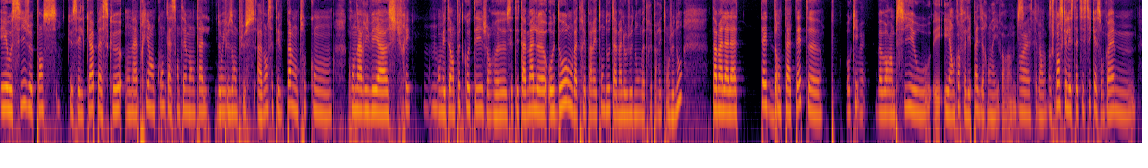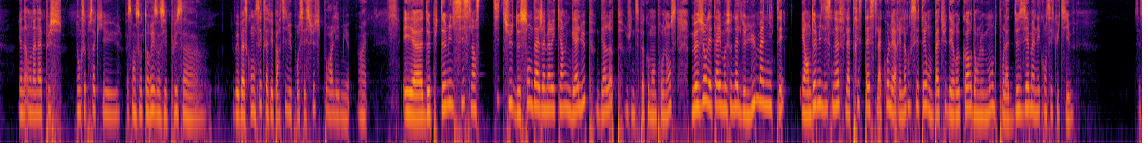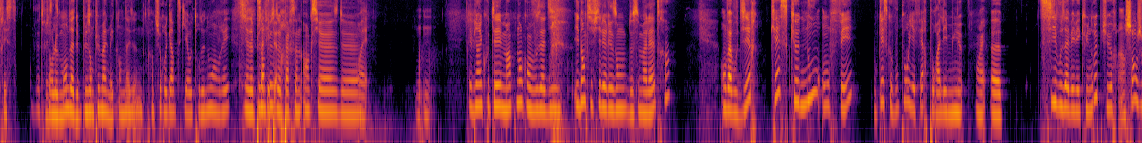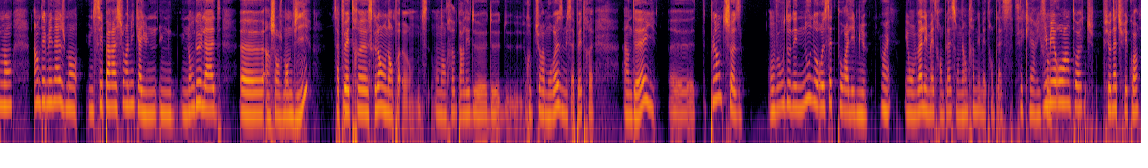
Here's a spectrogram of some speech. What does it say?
Et aussi, je pense que c'est le cas parce que on a pris en compte la santé mentale de Oui. plus en plus. Avant, c'était pas un truc qu'on qu'on arrivait à chiffrer. On mettait un peu de côté, genre euh, c'était t'as mal euh, au dos, on va te réparer ton dos, t'as mal au genou, on va te réparer ton genou. T'as mal à la tête, dans ta tête, euh, ok, Ouais. va voir un psy. Ou... Et, et encore, fallait pas dire qu'on allait voir un psy. Ouais. Donc je pense que les statistiques, elles sont quand même. il y en a- on en a plus. Donc c'est pour ça qu'il. Parce qu'on s'autorise aussi plus à. Mais Parce qu'on sait que ça fait partie du processus pour aller mieux. Ouais. Et euh, depuis 2006, l'Institut de sondage américain Gallup, Gallup, je ne sais pas comment on prononce, mesure l'état émotionnel de l'humanité. Et en 2019, la tristesse, la colère et l'anxiété ont battu des records dans le monde pour la deuxième année consécutive. C'est triste. Genre le monde va de plus en plus mal, mais quand, quand tu regardes ce qu'il y a autour de nous, en vrai, Il y a de plus en plus de personnes anxieuses. De... ouais. Mm, mm. Eh bien, écoutez, maintenant qu'on vous a dit identifier les raisons de ce mal-être, on va vous dire qu'est-ce que nous on fait ou qu'est-ce que vous pourriez faire pour aller mieux. Ouais. Euh, si vous avez vécu une rupture, un changement, un déménagement, une séparation amicale, une, une- une engueulade, euh, un changement de vie, ça peut être euh, parce que là on, en on est en train de parler de, de- de rupture amoureuse, mais ça peut être un deuil, euh, plein de choses. On veut vous donner nous nos recettes pour aller mieux. Ouais. Et on va les mettre en place. On est en train de les mettre en place. c'est clair, il faut. Numéro 1, toi, tu- Fiona, tu fais quoi?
